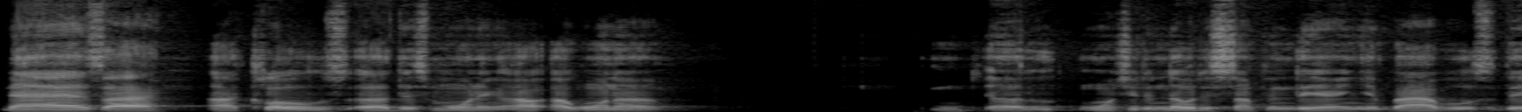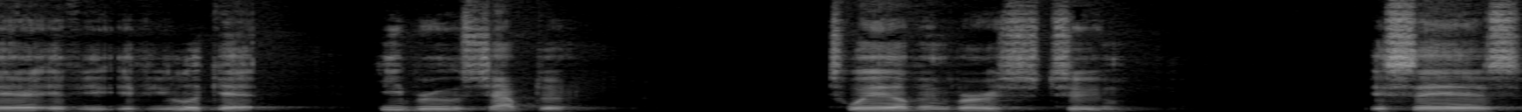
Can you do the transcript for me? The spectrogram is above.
Now, as I, close uh, this morning, I, I want to uh, want you to notice something there in your Bibles. There, if you if you look at Hebrews chapter 12 and verse 2, it says,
